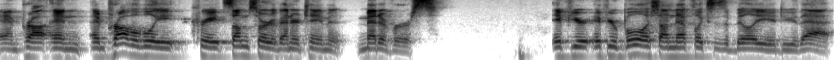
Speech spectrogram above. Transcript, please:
and pro and and probably create some sort of entertainment metaverse. If you're if you're bullish on Netflix's ability to do that,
